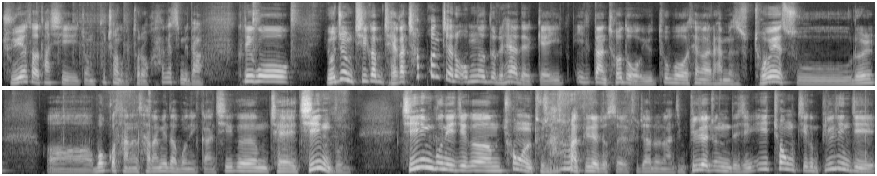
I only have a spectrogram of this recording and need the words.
주의해서 다시 좀 붙여 놓도록 하겠습니다. 그리고 요즘 지금 제가 첫 번째로 업로드를 해야 될 게 일단 저도 유튜버 생활을 하면서 조회수를 어, 먹고 사는 사람이다 보니까 지금 제 지인분 지인분이 지금 총을 두 자루나 빌려줬어요. 두 자루나 지금 빌려줬는데 지금 이 총 지금 빌린 지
